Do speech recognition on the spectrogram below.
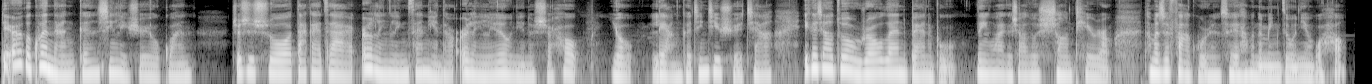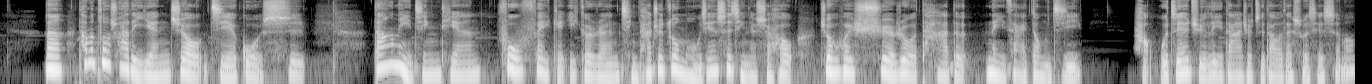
第二个困难跟心理学有关，就是说，大概在二零零三年到二零零六年的时候，有两个经济学家，一个叫做 Roland b a n a b l 另外一个叫做 Sean Tiro，他们是法国人，所以他们的名字我念不好。那他们做出来的研究结果是，当你今天付费给一个人，请他去做某件事情的时候，就会削弱他的内在动机。好，我直接举例，大家就知道我在说些什么。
